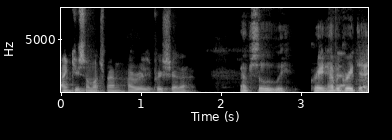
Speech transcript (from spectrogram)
Thank you so much, man. I really appreciate it. Absolutely. Great. Have yeah. a great day.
